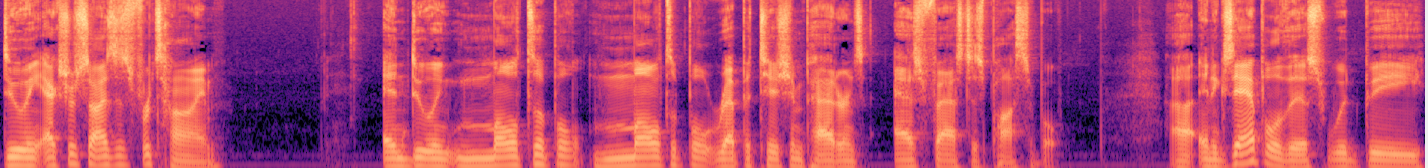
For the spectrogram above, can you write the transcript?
doing exercises for time, and doing multiple, multiple repetition patterns as fast as possible. Uh, an example of this would be,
